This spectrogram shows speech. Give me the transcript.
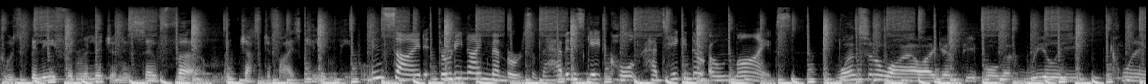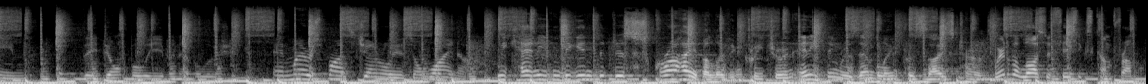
whose belief in religion is so firm it justifies killing people. Inside, 39 members of the Heaven's Gate cult had taken their own lives. Once in a while, I get people that really claim they don't believe in evolution. And my response generally is, well, why not? We can't even begin to describe a living creature in anything resembling precise terms. Where do the laws of physics come from?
